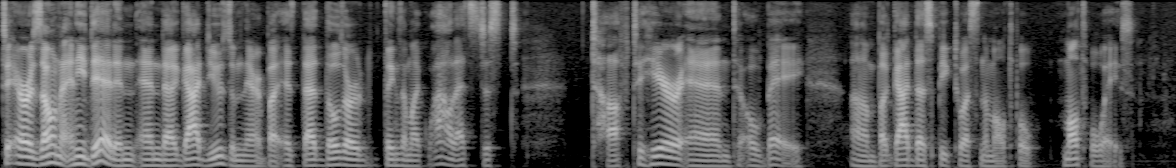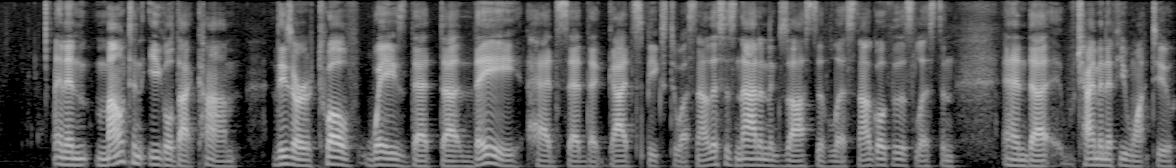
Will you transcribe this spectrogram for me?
to Arizona and he did and and uh, God used him there. But that those are things I'm like, wow, that's just tough to hear and to obey. Um, but God does speak to us in the multiple multiple ways. And in mountaineagle.com, these are 12 ways that uh, they had said that God speaks to us. Now, this is not an exhaustive list. And I'll go through this list and, and uh, chime in if you want to.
